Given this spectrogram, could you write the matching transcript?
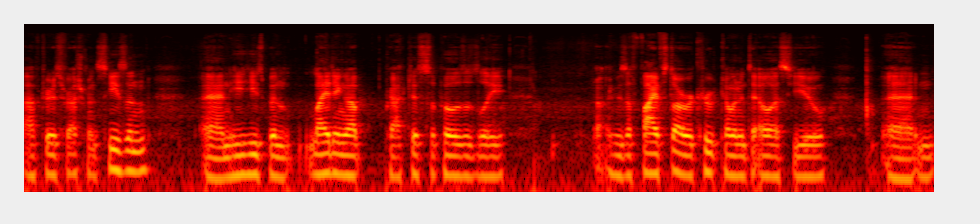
after his freshman season, and he, he's been lighting up practice supposedly. Uh, he was a five-star recruit coming into LSU, and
